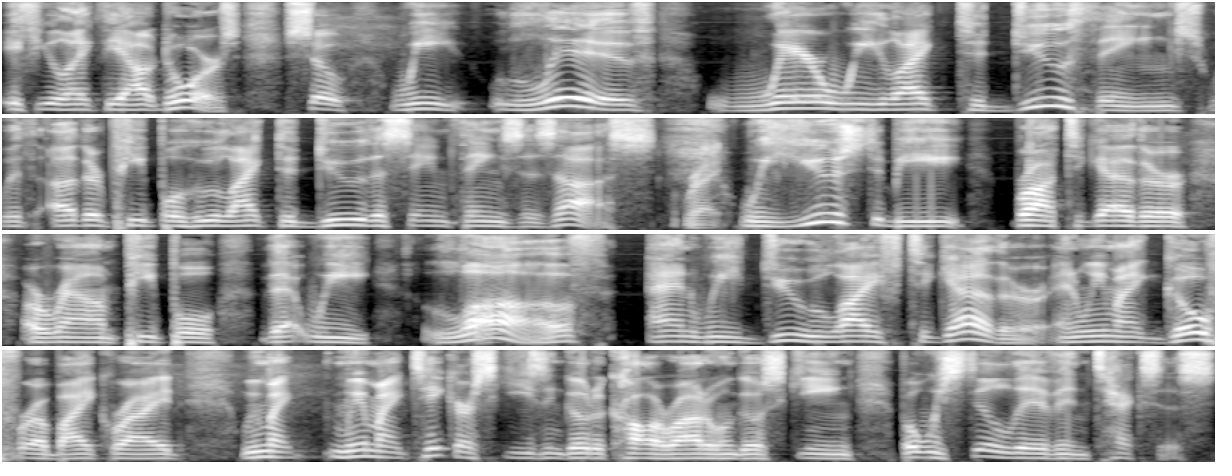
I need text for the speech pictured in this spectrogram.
if you like the outdoors. So we live where we like to do things with other people who like to do the same things as us. Right. We used to be brought together around people that we love and we do life together and we might go for a bike ride we might we might take our skis and go to Colorado and go skiing but we still live in Texas.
